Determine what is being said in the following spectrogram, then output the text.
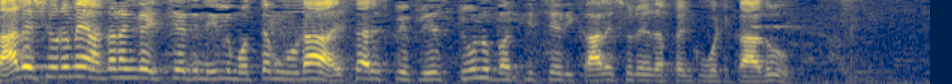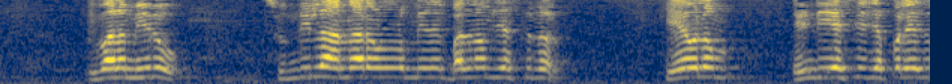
కాళేశ్వరమే అదనంగా ఇచ్చేది నీళ్ళు మొత్తం కూడా ఎస్ఆర్ఎస్పీ ఫేజ్ టూను బతికిచ్చేది కాళేశ్వరమే తప్ప ఇంకొకటి కాదు. ఇవాళ మీరు సుందిల్లా అన్నారంలో మీద బదనాం చేస్తున్నారు. కేవలం ఎన్డీఎస్ఏ చెప్పలేదు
